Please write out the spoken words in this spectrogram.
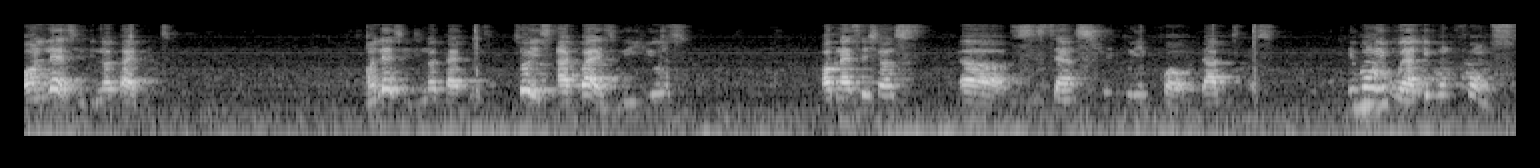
unless you did not type it. Unless you did not type it. So it's advised we use organizations uh, system strictly for that business. Even if we are given phones,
